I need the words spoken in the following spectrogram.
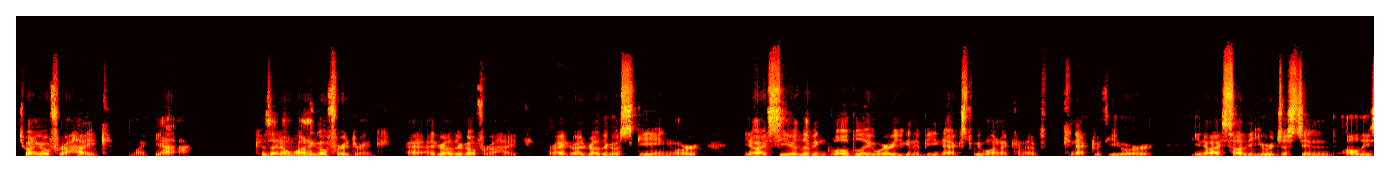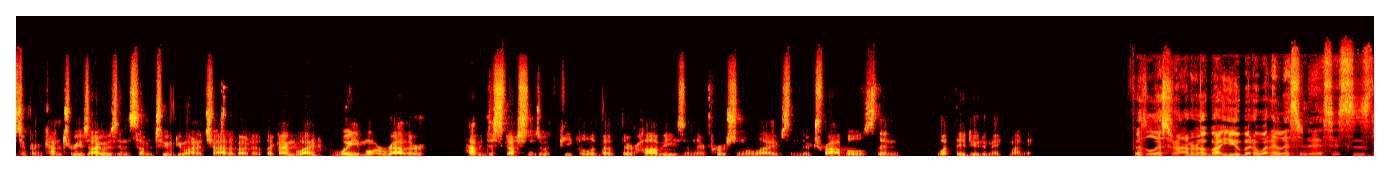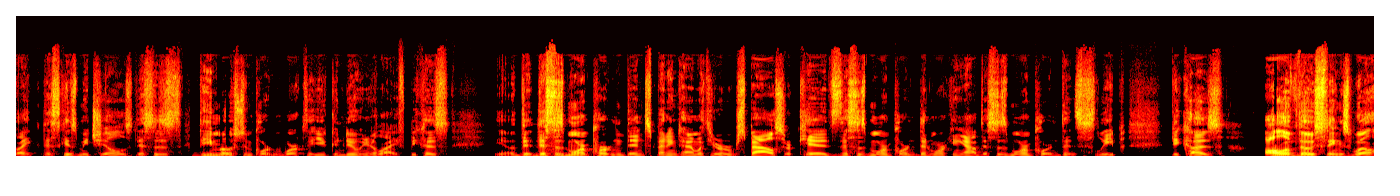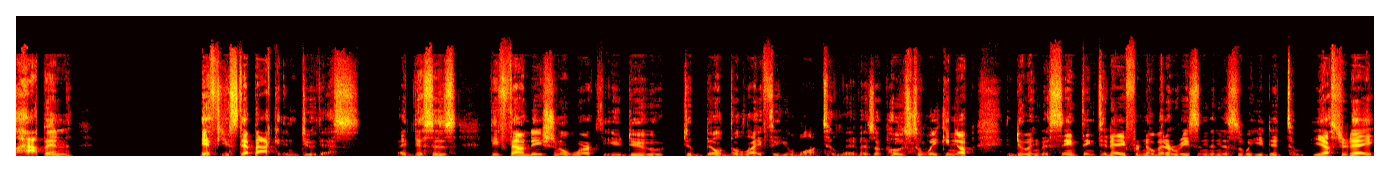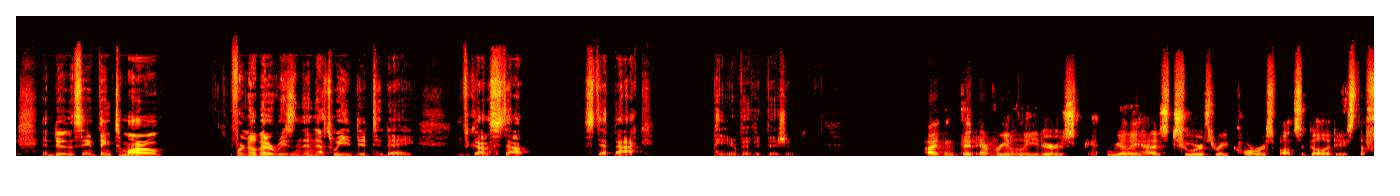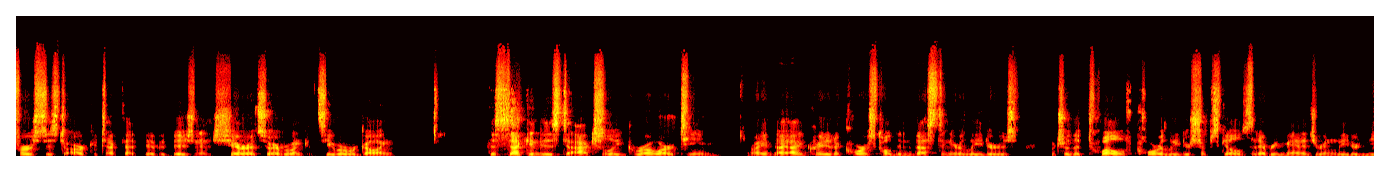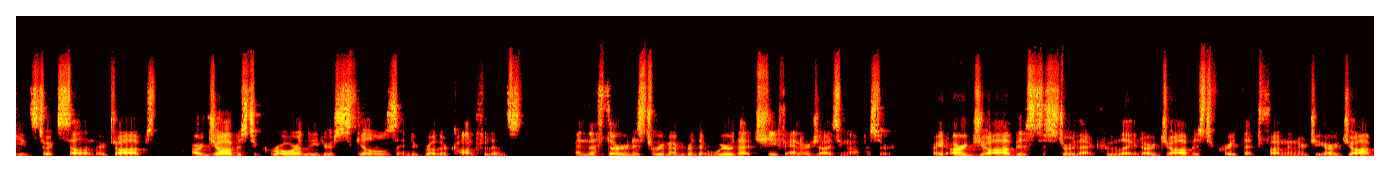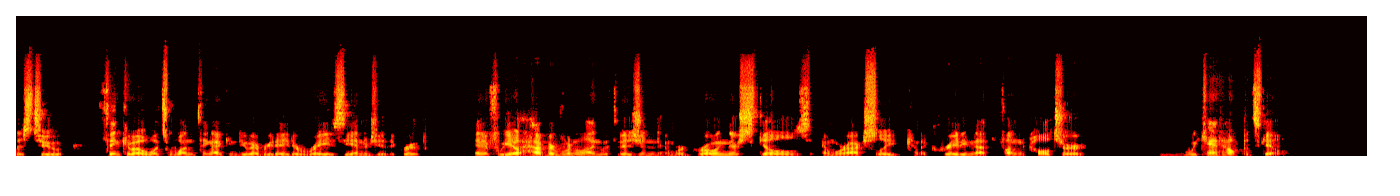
you want to go for a hike? I'm like, yeah, because I don't want to go for a drink. I'd rather go for a hike, right? Or I'd rather go skiing or you know, I see you're living globally. Where are you going to be next? We want to kind of connect with you. Or, you know, I saw that you were just in all these different countries. I was in some too. Do you want to chat about it? Like, I'm, I'd way more rather have discussions with people about their hobbies and their personal lives and their travels than what they do to make money. For the listener, I don't know about you, but when I listen to this, this is like, this gives me chills. This is the most important work that you can do in your life because you know th- this is more important than spending time with your spouse or kids this is more important than working out this is more important than sleep because all of those things will happen if you step back and do this right this mm-hmm. is the foundational work that you do to build the life that you want to live as opposed to waking up and doing the same thing today for no better reason than this is what you did to yesterday and doing the same thing tomorrow for no better reason than that's what you did today you've got to stop step back paint your vivid vision? I think that every leader really has two or three core responsibilities. The first is to architect that vivid vision and share it so everyone can see where we're going. The second is to actually grow our team, right? I, I created a course called Invest in Your Leaders, which are the 12 core leadership skills that every manager and leader needs to excel in their jobs. Our job is to grow our leaders' skills and to grow their confidence. And the third is to remember that we're that chief energizing officer right? Our job is to stir that Kool Aid. Our job is to create that fun energy. Our job is to think about what's one thing I can do every day to raise the energy of the group. And if we have everyone aligned with vision and we're growing their skills and we're actually kind of creating that fun culture, we can't help but scale.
